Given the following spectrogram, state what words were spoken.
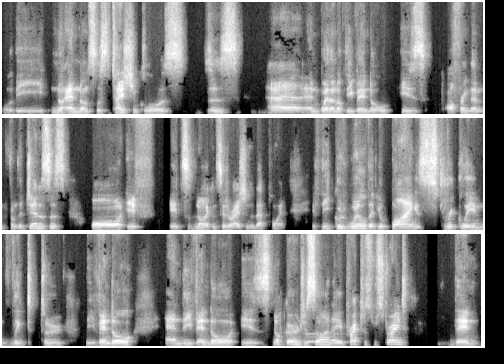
or the and non-solicitation clauses uh, and whether or not the vendor is offering them from the genesis or if it's not a consideration at that point. If the goodwill that you're buying is strictly linked to the vendor and the vendor is not going to sign a practice restraint, then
